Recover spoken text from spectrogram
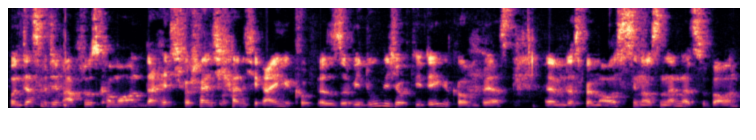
Und das mit dem Abfluss, come on, da hätte ich wahrscheinlich gar nicht reingeguckt. Also so wie du nicht auf die Idee gekommen wärst, ähm, das beim Ausziehen auseinanderzubauen,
